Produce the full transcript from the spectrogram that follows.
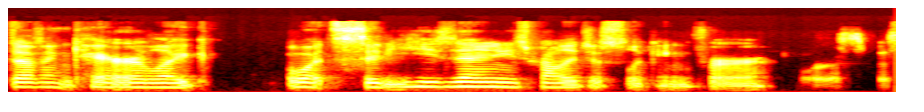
doesn't care like what city he's in. He's probably just looking for for a specific,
